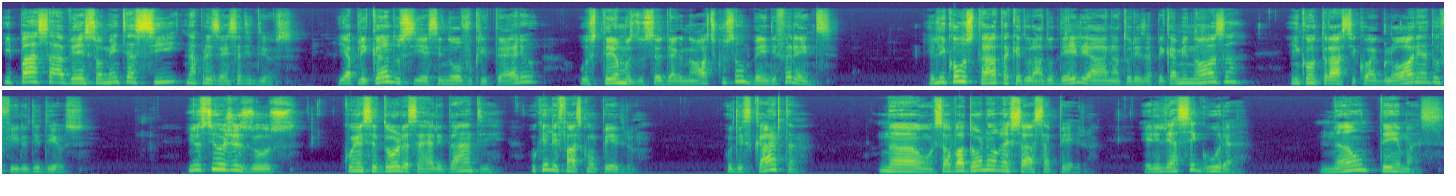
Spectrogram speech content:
e passa a ver somente a si na presença de Deus. E aplicando-se esse novo critério, os termos do seu diagnóstico são bem diferentes. Ele constata que do lado dele há a natureza pecaminosa, em contraste com a glória do Filho de Deus. E o Senhor Jesus, conhecedor dessa realidade, o que ele faz com Pedro? O descarta? Não, Salvador não rechaça Pedro. Ele lhe assegura: Não temas.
